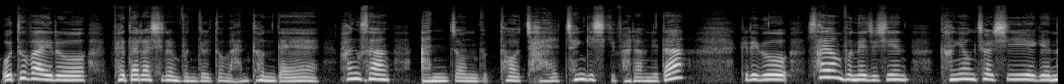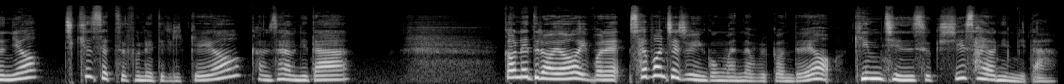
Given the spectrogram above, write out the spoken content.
오토바이로 배달하시는 분들도 많던데, 항상 안전부터 잘 챙기시기 바랍니다. 그리고 사연 보내주신 강영철 씨에게는요, 치킨 세트 보내드릴게요. 감사합니다. 꺼내들어요. 이번에 세 번째 주인공 만나볼 건데요. 김진숙 씨 사연입니다.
